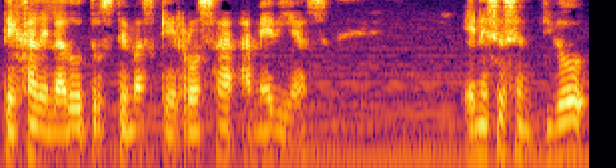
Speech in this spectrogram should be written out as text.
deja de lado otros temas que roza a medias. En ese sentido,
